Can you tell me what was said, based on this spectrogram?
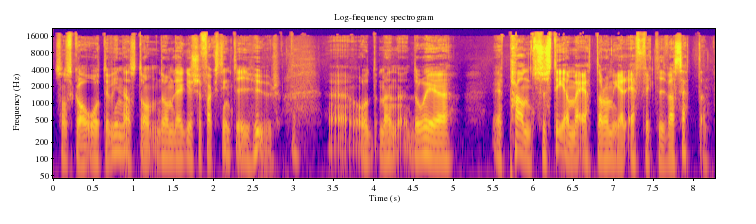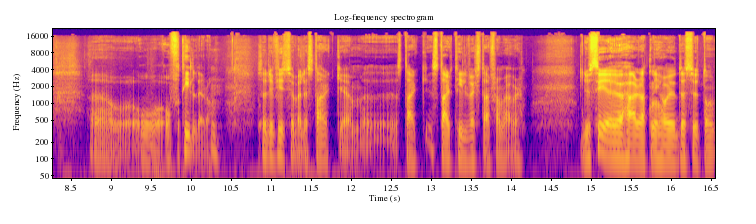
som ska återvinnas. De, de lägger sig faktiskt inte i hur. Eh, och, men då är ett pantsystem ett av de mer effektiva sätten eh, och, och få till det. Då. Så det finns ju väldigt stark, eh, stark, stark tillväxt där framöver. Du ser ju här att ni har ju dessutom,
